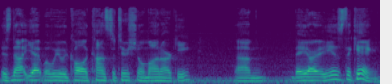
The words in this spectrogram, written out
is not yet what we would call a constitutional monarchy. Um, they are, he is the king.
